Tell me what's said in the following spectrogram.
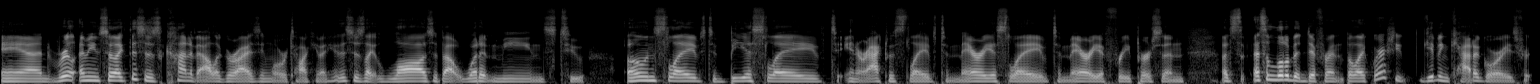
And real, I mean, so like this is kind of allegorizing what we're talking about here. This is like laws about what it means to own slaves, to be a slave, to interact with slaves, to marry a slave, to marry a free person. That's that's a little bit different, but like we're actually giving categories for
